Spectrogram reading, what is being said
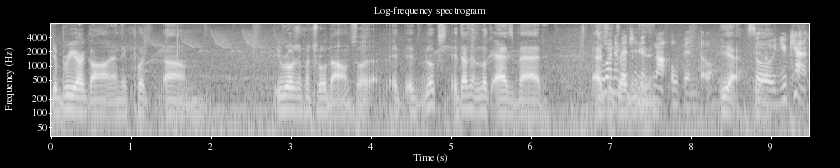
debris are gone, and they put um, erosion control down, so it, it looks it doesn't look as bad you want to mention it's not open though. Yeah. So yeah. you can't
